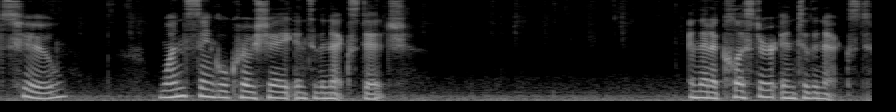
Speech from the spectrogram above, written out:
two, one single crochet into the next stitch and then a cluster into the next.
